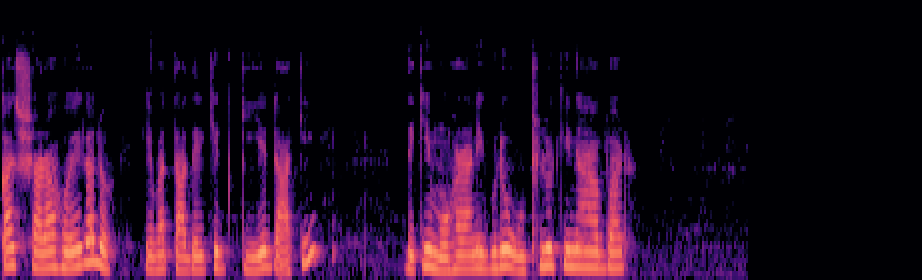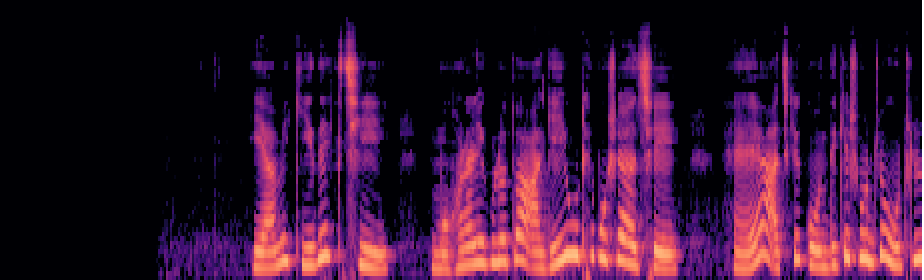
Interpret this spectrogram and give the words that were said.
কাজ সারা হয়ে গেল, এবার তাদেরকে গিয়ে ডাকি। দেখি মহারানীগুলো উঠল কি না আবার। এ আমি কি দেখছি? মহারানীগুলো তো আগেই উঠে বসে আছে। হ্যাঁ আজকে কোন দিকে সূর্য উঠল?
